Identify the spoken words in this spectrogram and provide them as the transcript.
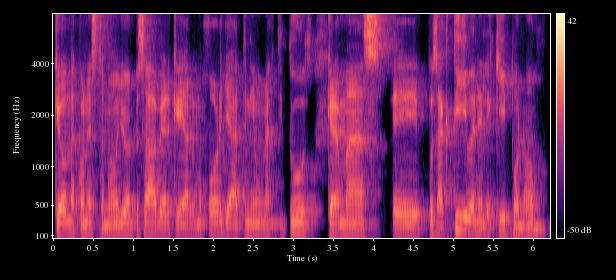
¿qué onda con esto? No, yo empezaba a ver que a lo mejor ya tenía una actitud que era más, eh, pues, activa en el equipo, ¿no?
